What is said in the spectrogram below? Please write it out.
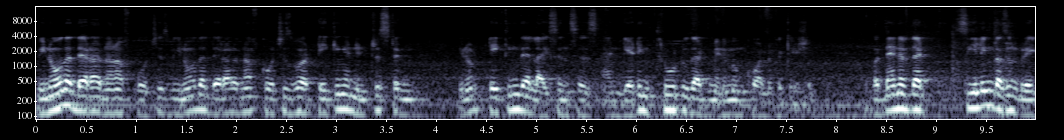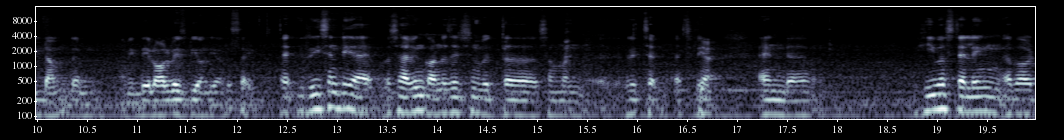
We know that there are enough coaches. We know that there are enough coaches who are taking an interest in, you know, taking their licenses and getting through to that minimum qualification. But then if that ceiling doesn't break down, then I mean they'll always be on the other side. Uh, recently, I was having conversation with uh, someone, uh, Richard actually, Yeah. and uh, he was telling about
